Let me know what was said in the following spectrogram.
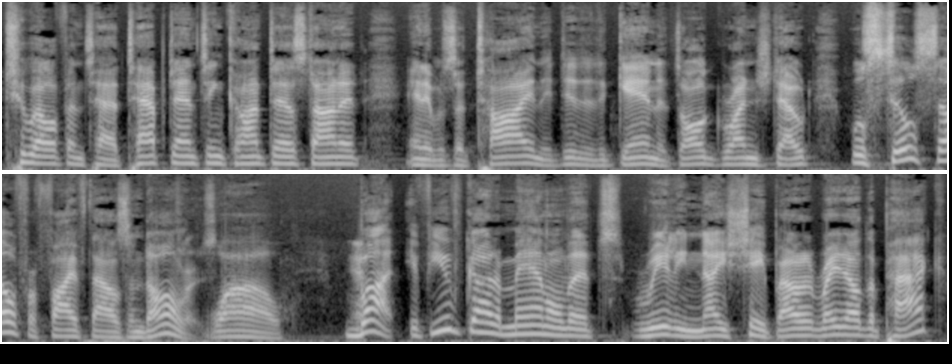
two elephants had a tap dancing contest on it, and it was a tie, and they did it again. It's all grunged out. Will still sell for five thousand dollars. Wow. But if you've got a Mantle that's really nice shape, out of, right out of the pack,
